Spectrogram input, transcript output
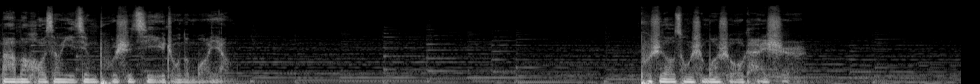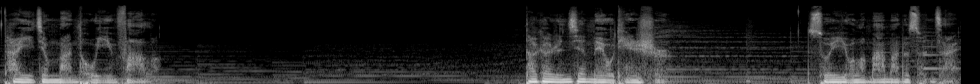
妈妈好像已经不是记忆中的模样。不知道从什么时候开始，他已经满头银发了。大概人间没有天使，所以有了妈妈的存在。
